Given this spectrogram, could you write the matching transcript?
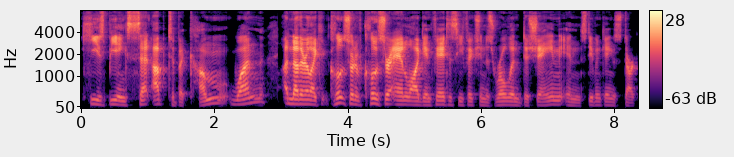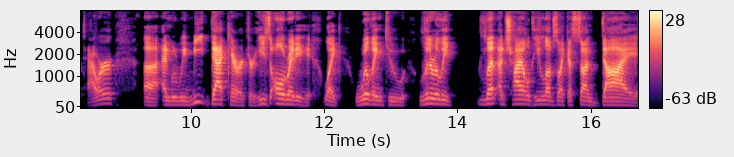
he's being set up to become one. Another like close, sort of closer analog in fantasy fiction is Roland Deschain in Stephen King's Dark Tower. Uh, and when we meet that character, he's already like willing to literally let a child he loves like a son die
